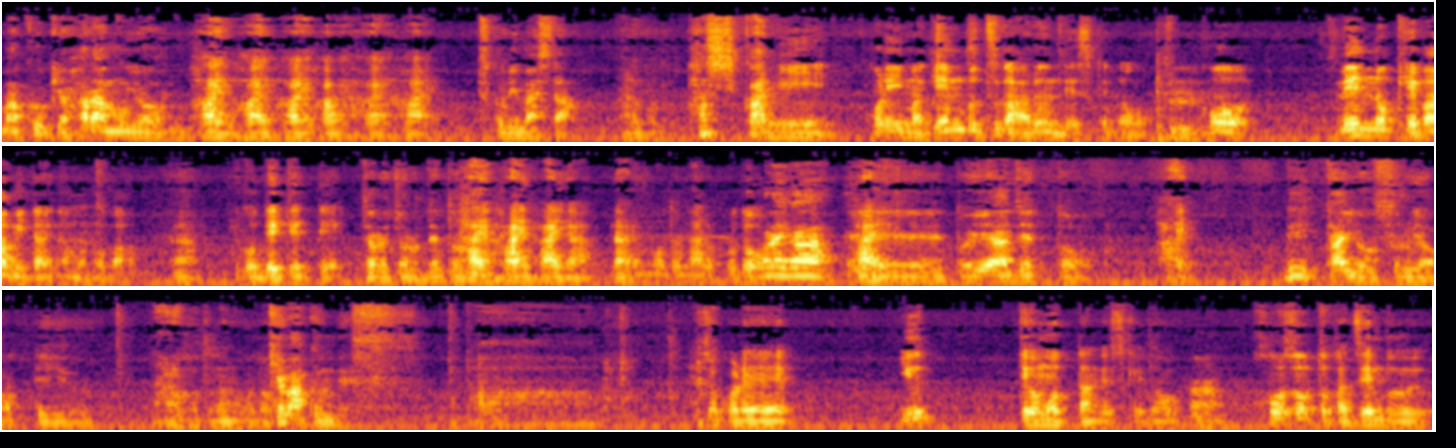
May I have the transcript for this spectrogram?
まあ、空気をはらむようにはいはいはいはいはいはい。作りました、なるほど。確かにこれ今現物があるんですけど、うん。こう面の毛羽みたいなものがうん。結構出てて。ちょろちょろ出とる、はいはいはいはい。なるほどなるほど。これが、はい。えー、とエアジェットはい。で対応するよっていうなるほどなるほど。毛羽くんです、ああじゃあこれ言って思ったんですけどうん。構造とか全部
